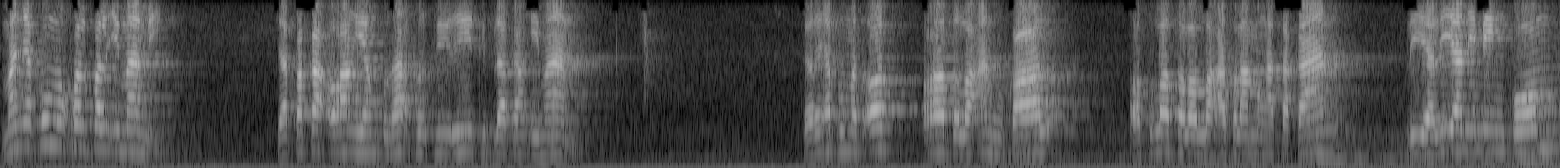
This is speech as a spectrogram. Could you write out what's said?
Manyakumu khalfal imami Siapakah orang yang berhak berdiri di belakang imam Dari Abu Mas'ud radhiallahu anhu qal Rasulullah sallallahu alaihi wasallam mengatakan liyaliyani minkum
